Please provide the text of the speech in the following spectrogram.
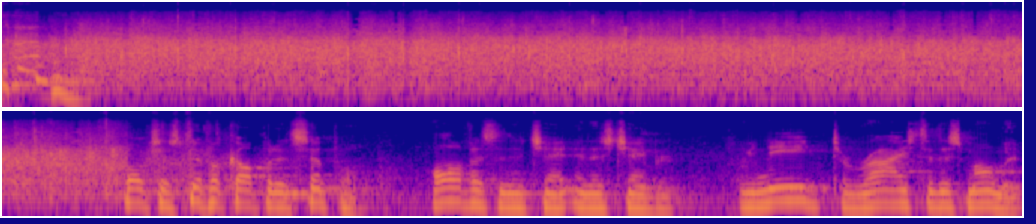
Folks, it's difficult, but it's simple. All of us in, cha- in this chamber, we need to rise to this moment.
